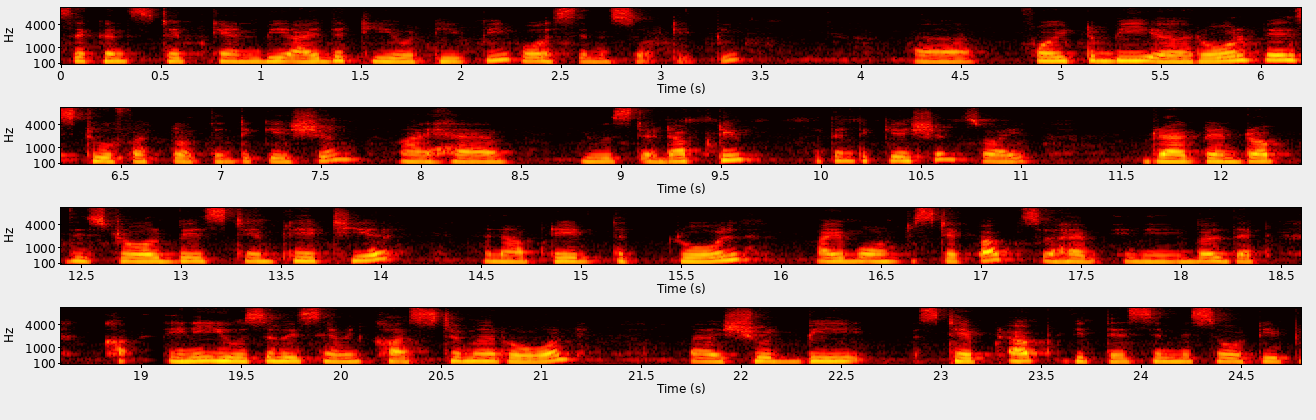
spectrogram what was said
Second step can be either TOTP or SMS OTP. Uh, for it to be a role-based two-factor authentication, I have used adaptive authentication. So I dragged and dropped this role-based template here and update the role I want to step up. So I have enabled that any user who is having customer role uh, should be stepped up with SMS OTP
